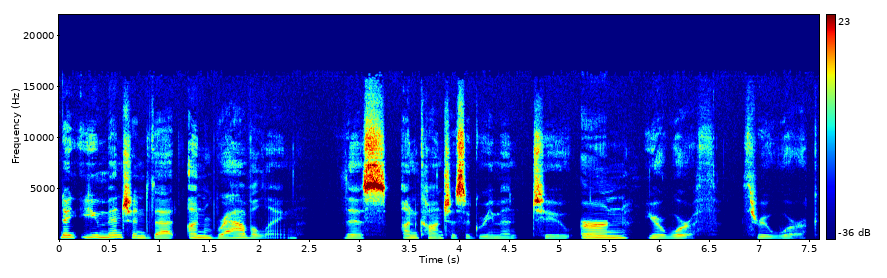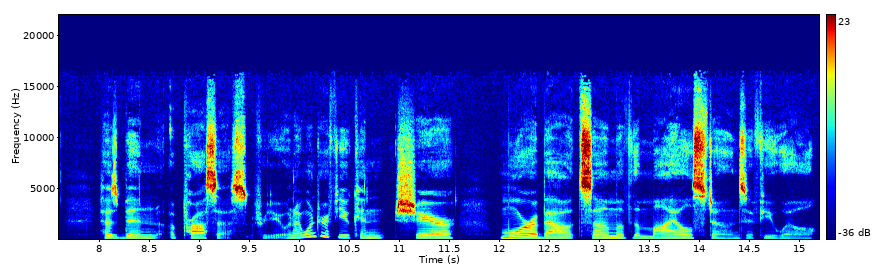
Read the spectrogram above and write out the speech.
Now, you mentioned that unraveling this unconscious agreement to earn your worth through work has been a process for you. And I wonder if you can share more about some of the milestones, if you will,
